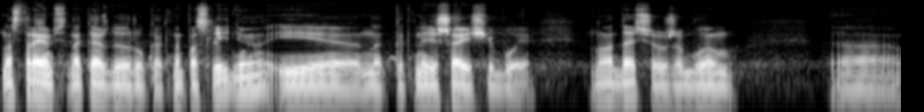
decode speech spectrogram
настраиваемся на каждую игру, как на последнюю и на, как на решающий бой. Ну а дальше уже будем э,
